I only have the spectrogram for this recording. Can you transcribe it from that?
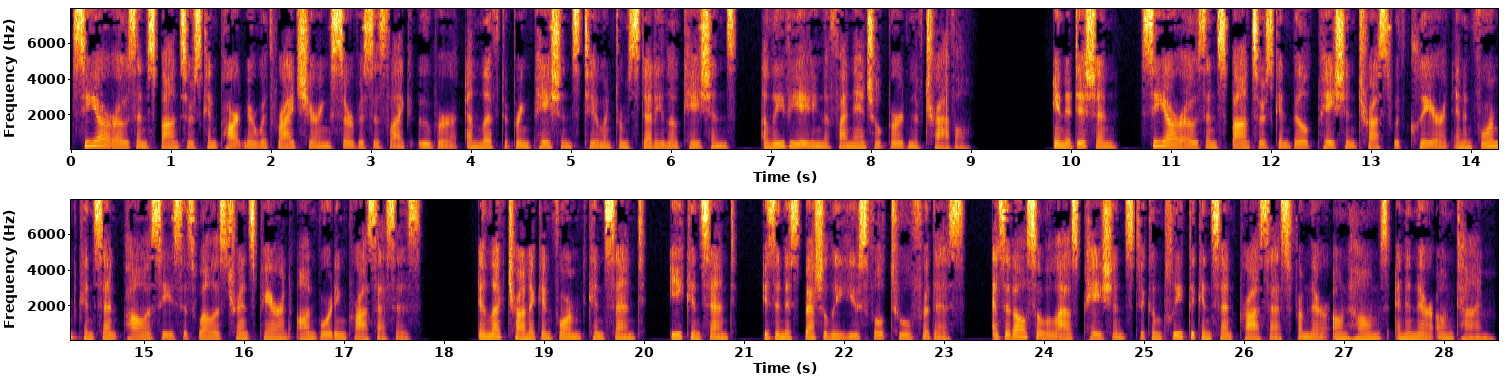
CROs and sponsors can partner with ride sharing services like Uber and Lyft to bring patients to and from study locations, alleviating the financial burden of travel. In addition, CROs and sponsors can build patient trust with clear and informed consent policies as well as transparent onboarding processes. Electronic informed consent, e consent, is an especially useful tool for this, as it also allows patients to complete the consent process from their own homes and in their own time.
